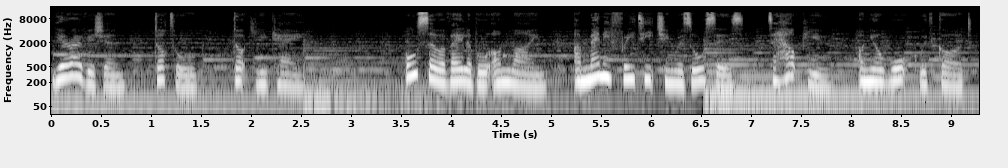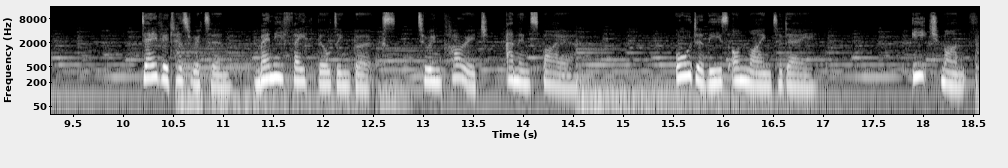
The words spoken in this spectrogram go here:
eurovision.org.uk. Also available online are many free teaching resources to help you on your walk with God. David has written many faith building books to encourage and inspire. Order these online today. Each month,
